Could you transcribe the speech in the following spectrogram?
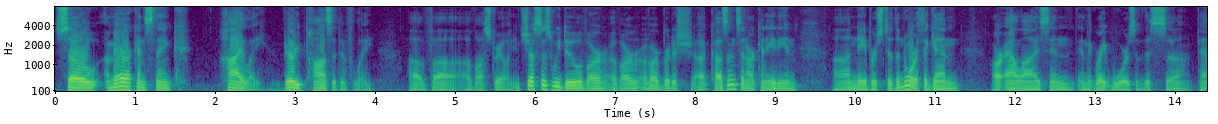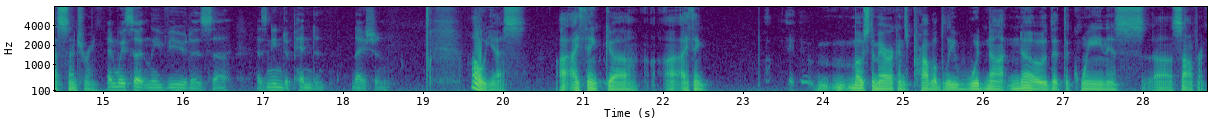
so Americans think highly, very positively of, of Australians, just as we do of our, of our, of our British cousins and our Canadian uh, neighbors to the north. Again, our allies in, in the great wars of this uh, past century. And we're certainly viewed as, uh, as an independent nation. Oh, yes. I, I think, uh, I think most Americans probably would not know that the Queen is uh, sovereign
